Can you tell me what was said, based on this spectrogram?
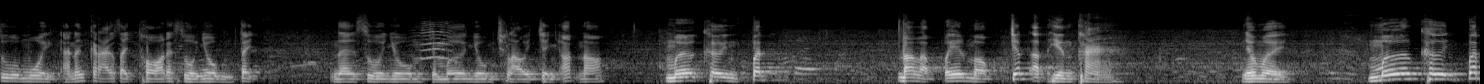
សួរមួយអាហ្នឹងក្រៅសាច់ធរទេសួរញោមបន្តិចនៅសួរញោមចាំមើលញោមឆ្លើយចេញអត់ណោះមើលឃើញប៉ិត ដល់ទៅពេលមកចិត្តអត់ហ៊ានថាញោមអើយមើលឃើញប៉ិត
